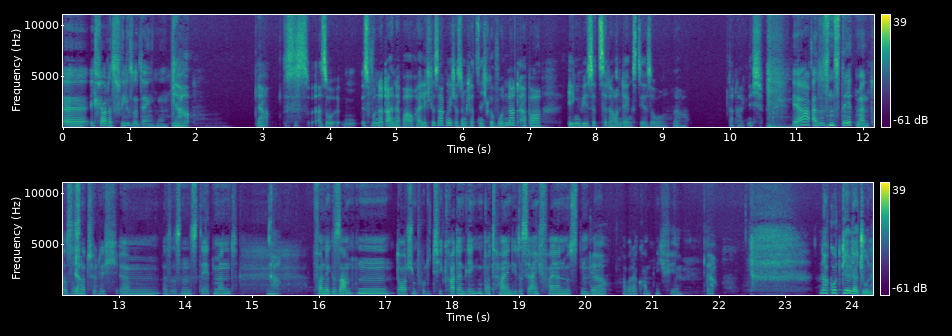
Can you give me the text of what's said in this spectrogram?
äh, ich glaube, dass viele so denken. Ja. Ja, das ist, also es wundert einen aber auch ehrlich gesagt nicht. Also mich hat es nicht gewundert, aber irgendwie sitzt du da und denkst dir so, ja, dann halt nicht. Ja, also es ist ein Statement. Es ist ja. natürlich, ähm, es ist ein Statement ja. von der gesamten deutschen Politik, gerade in linken Parteien, die das ja eigentlich feiern müssten. Ja. Aber da kommt nicht viel. Ja. Na gut, Gilda June.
